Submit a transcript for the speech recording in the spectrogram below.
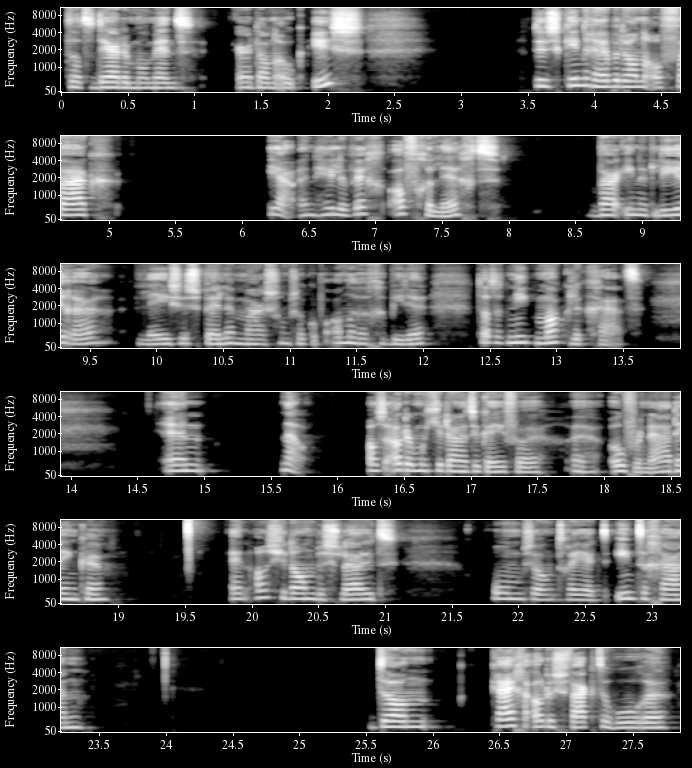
dat derde moment er dan ook is. Dus kinderen hebben dan al vaak ja, een hele weg afgelegd waarin het leren, lezen, spellen, maar soms ook op andere gebieden, dat het niet makkelijk gaat. En nou, als ouder moet je daar natuurlijk even uh, over nadenken. En als je dan besluit om zo'n traject in te gaan, dan krijgen ouders vaak te horen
